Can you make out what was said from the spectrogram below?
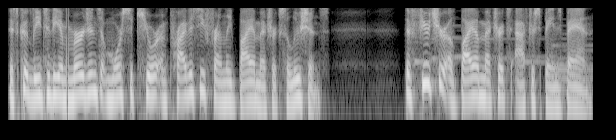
This could lead to the emergence of more secure and privacy-friendly biometric solutions. The future of biometrics after Spain's ban.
